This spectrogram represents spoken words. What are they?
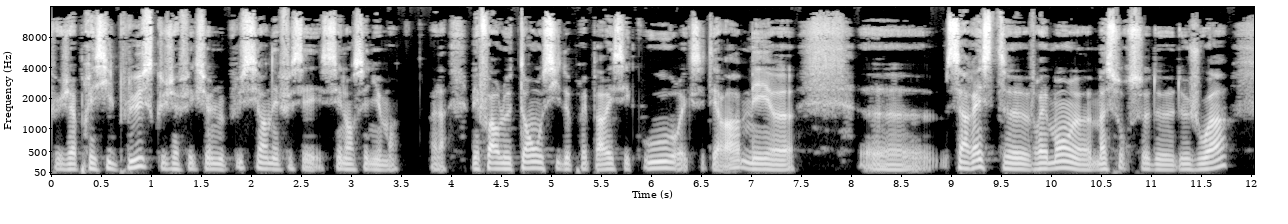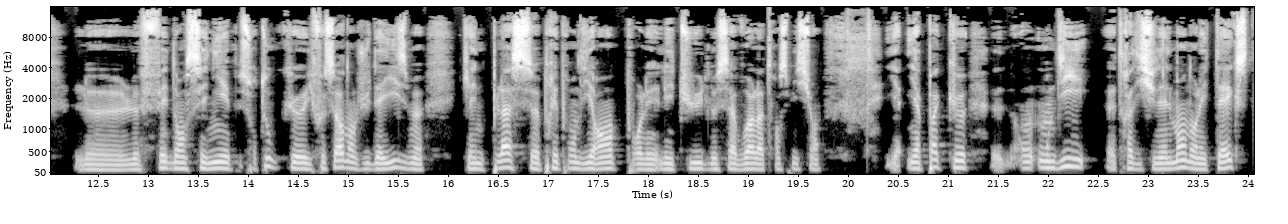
que j'apprécie le plus, que j'affectionne le plus, c'est en effet c'est l'enseignement. Voilà. Mais faut avoir le temps aussi de préparer ses cours, etc. Mais euh, euh, ça reste vraiment euh, ma source de, de joie. Le, le fait d'enseigner, surtout qu'il faut savoir dans le judaïsme qu'il y a une place prépondérante pour l'étude, le savoir, la transmission. Il n'y a, pas que euh, on, on dit traditionnellement dans les textes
